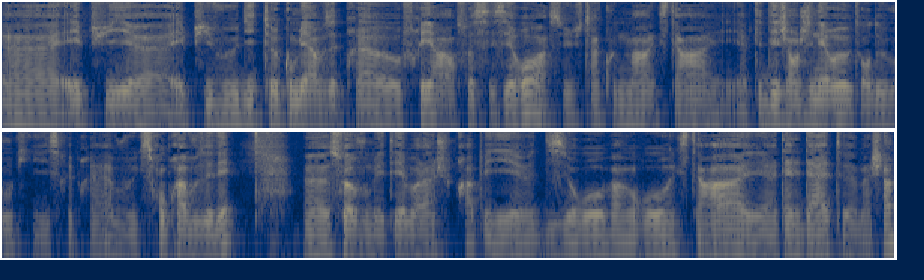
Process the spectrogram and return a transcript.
euh, et puis euh, et puis vous dites combien vous êtes prêt à offrir? Alors soit c'est zéro, hein, c'est juste un coup de main, etc. il y a peut-être des gens généreux autour de vous qui seraient prêts à vous, qui seront prêts à vous aider. Euh, soit vous mettez voilà, je suis prêt à payer 10 euros, 20 euros, etc. Et à telle date, machin.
